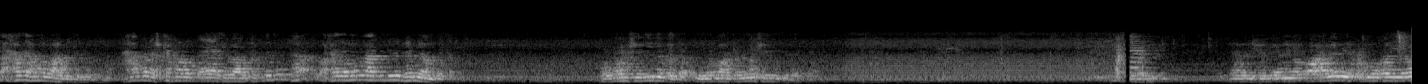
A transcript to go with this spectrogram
فأخذهم الله بذنوبهم. مش كفروا بآيات الله وكذبوا وأخذهم الله بذنوبهم يوم بدر. والله شديد العذاب. إن الله قوي شديد العذاب. ذلك بأن الله لم يكن مغيرا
